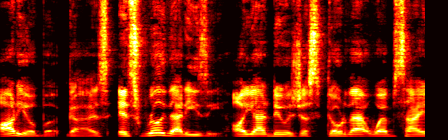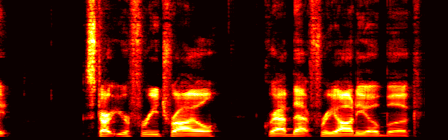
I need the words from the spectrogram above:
audiobook, guys. It's really that easy. All you got to do is just go to that website, start your free trial, grab that free audiobook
